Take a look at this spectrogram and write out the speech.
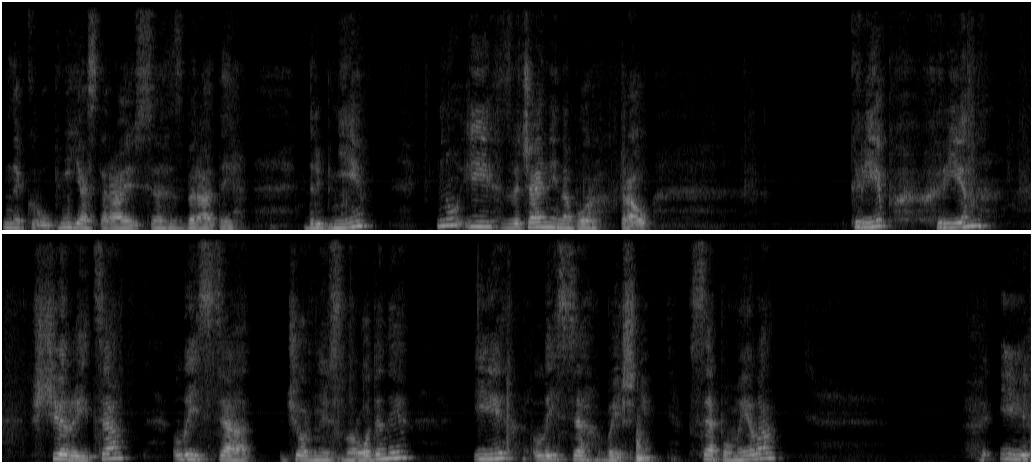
не крупні. Я стараюся збирати дрібні. Ну і звичайний набор трав. Кріп, хрін, щириця, листя чорної смородини і листя вишні. Все помила. І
